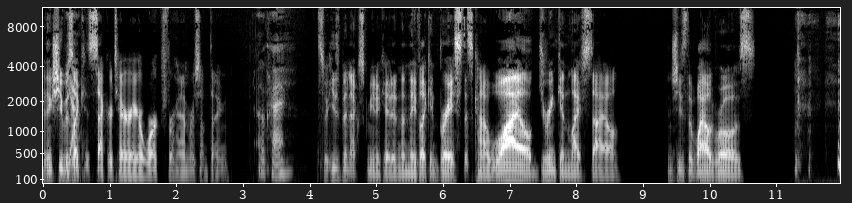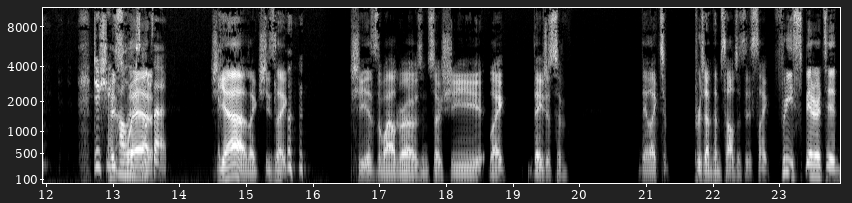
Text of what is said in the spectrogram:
I think she was Yeah. like his secretary or worked for him or something. Okay. So he's been excommunicated, and then they've like embraced this kind of wild drinking lifestyle, and she's the wild rose. Does she I call swear. herself that? She- yeah, like she's like she is the wild rose, and so she like they just have they like to present themselves as this like free spirited,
